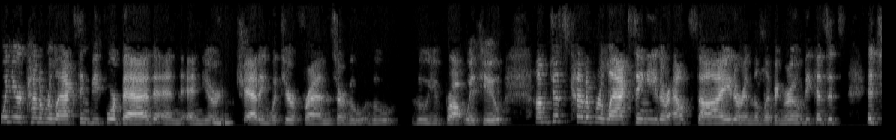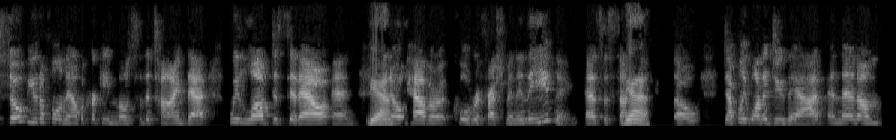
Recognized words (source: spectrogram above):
when you're kind of relaxing before bed and and you're mm-hmm. chatting with your friends or who who who you've brought with you um just kind of relaxing either outside or in the living room because it's it's so beautiful in Albuquerque most of the time that we love to sit out and yeah. you know have a cool refreshment in the evening as the sun yeah. so definitely want to do that and then um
